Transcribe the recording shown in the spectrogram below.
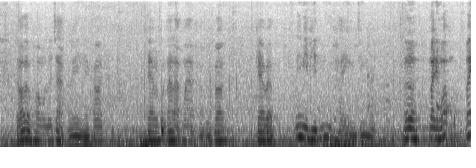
ๆแต่ว่าแบบพอมารู้จักอะไรอย่างเงี้ยก็แกเป็นคนน่ารักมากครับ แล้วก็แกแบบไม่มีพิษไม่มีภัยจริงๆแบบเออหมายถึงว่าไม่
